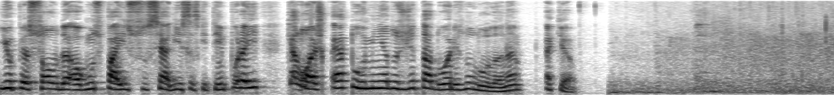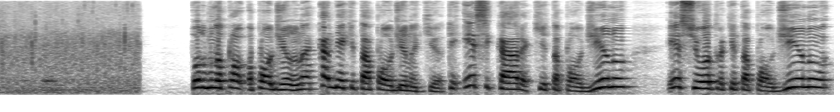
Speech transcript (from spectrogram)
e o pessoal de alguns países socialistas que tem por aí, que é lógico, é a turminha dos ditadores do Lula, né? Aqui, ó. Todo mundo aplaudindo, né? Cadê que tá aplaudindo aqui? Ó? Tem esse cara aqui tá aplaudindo, esse outro aqui tá aplaudindo,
